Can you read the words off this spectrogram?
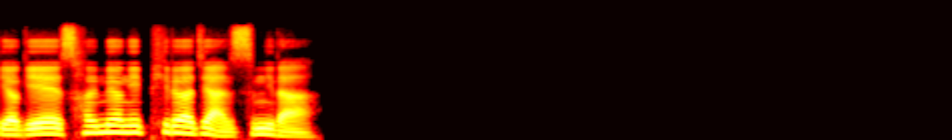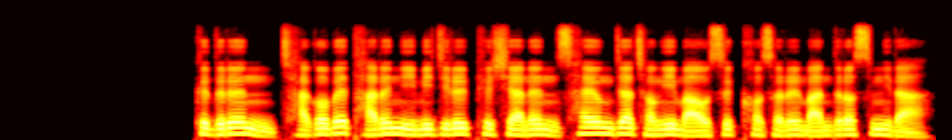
여기에 설명이 필요하지 않습니다. 그들은 작업의 다른 이미지를 표시하는 사용자 정의 마우스 커서를 만들었습니다.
